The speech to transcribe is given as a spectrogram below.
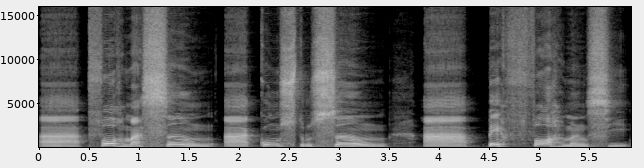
a formação, a construção, a performance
